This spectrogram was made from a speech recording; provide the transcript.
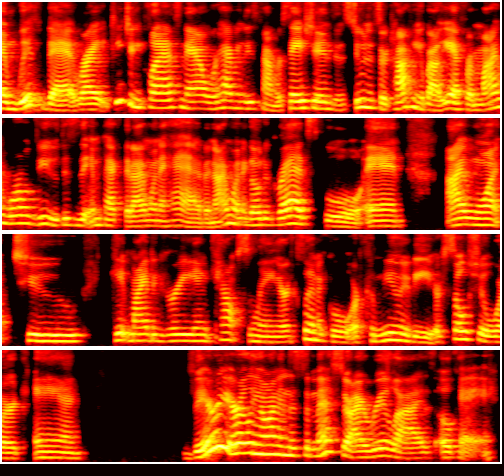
and with that, right, teaching class now, we're having these conversations, and students are talking about, yeah, from my worldview, this is the impact that I want to have. And I want to go to grad school and I want to get my degree in counseling or clinical or community or social work. And very early on in the semester, I realized, okay,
